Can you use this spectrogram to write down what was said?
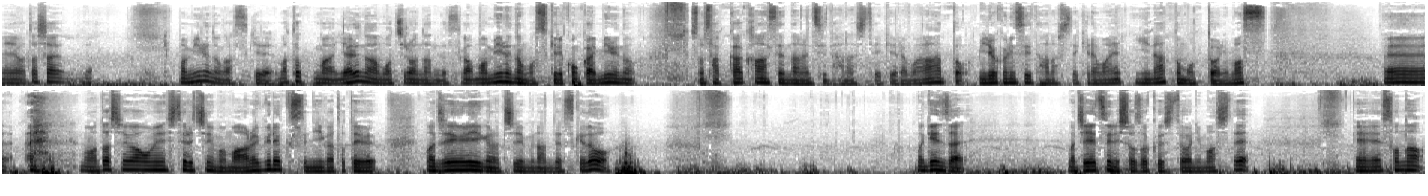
え私は、まあ、見るのが好きで、まあとまあ、やるのはもちろんなんですが、まあ、見るのも好きで今回見るのそのサッカー観戦などについて話していければなと魅力について話していければいいなと思っておりますえー、私が応援しているチームは、まあ、アルビレックス新潟という、まあ、J リーグのチームなんですけど、まあ、現在、まあ、J2 に所属しておりまして、えー、そんな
